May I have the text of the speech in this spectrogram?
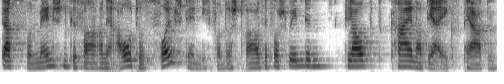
Dass von Menschen gefahrene Autos vollständig von der Straße verschwinden, glaubt keiner der Experten.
